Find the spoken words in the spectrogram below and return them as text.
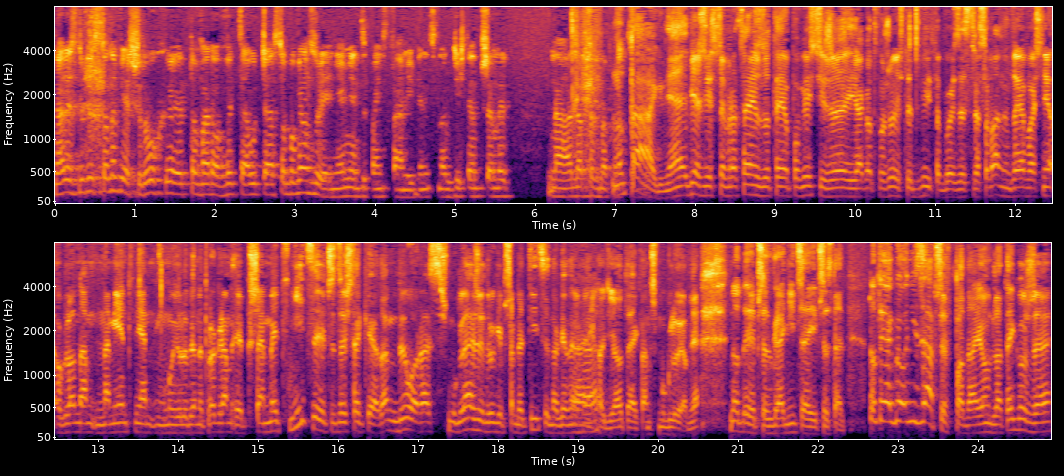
No ale z drugiej strony, wiesz, ruch e, towarowy cały czas obowiązuje, nie, między państwami, więc no gdzieś ten przemyt na, na pewno... No tak, nie? Wiesz, jeszcze wracając do tej opowieści, że jak otworzyłeś te drzwi, to byłeś zestresowany, to ja właśnie oglądam namiętnie mój ulubiony program y, Przemytnicy, czy coś takiego. Tam było raz szmuglerzy, drugie przemytnicy, no generalnie Aha. chodzi o to, jak tam szmuglują, nie? No y, przez granicę i przez ten. No to jakby oni zawsze wpadają, dlatego że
